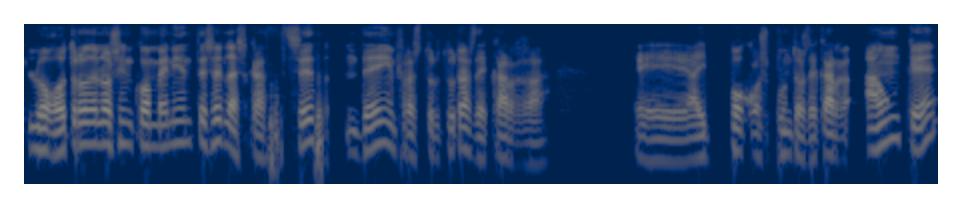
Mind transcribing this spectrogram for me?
Luego, otro de los inconvenientes es la escasez de infraestructuras de carga. eh, hay pocos puntos de carga, aunque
